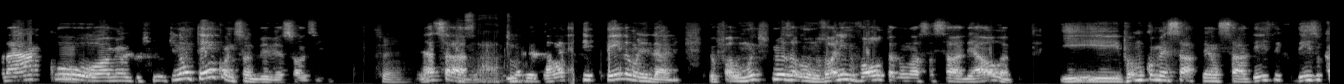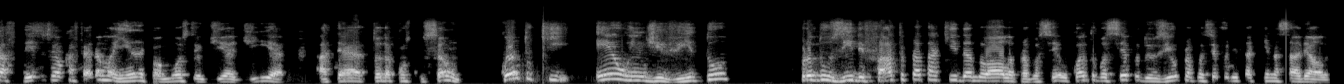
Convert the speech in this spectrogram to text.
fraco, o homem é um bichinho que não tem condição de viver sozinho. Sim. Essa Exato. humanidade depende da humanidade. Eu falo muito para os meus alunos: olhem em volta da nossa sala de aula e vamos começar a pensar desde, desde, o, desde o seu café da manhã, que é o almoço, teu dia a dia, até toda a construção, quanto que eu, indivíduo, produzi de fato para estar tá aqui dando aula para você, o quanto você produziu para você poder estar tá aqui na sala de aula.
